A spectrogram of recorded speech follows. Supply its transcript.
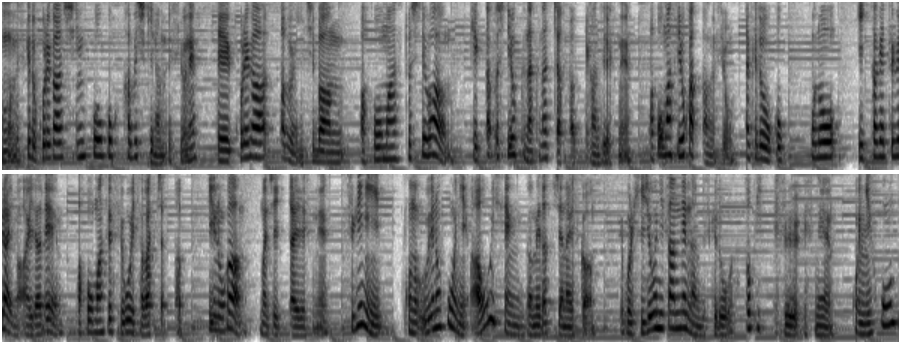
思うんですけど、これが新興国株式なんですよね。で、これが多分一番パフォーマンスとしては、結果として良くなくなっちゃったって感じですね。パフォーマンス良かったんですよ。だけど、ここの1ヶ月ぐらいの間でパフォーマンスすごい下がっちゃったっていうのが、まあ、実態ですね。次にこの上の方に青い線が目立つじゃないですか。でこれ非常に残念なんですけどトピックスですね。これ日本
